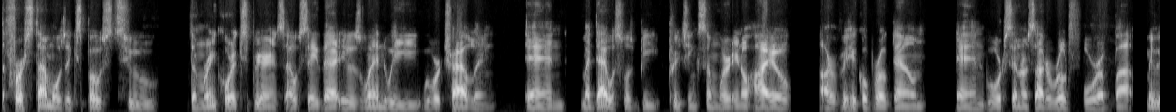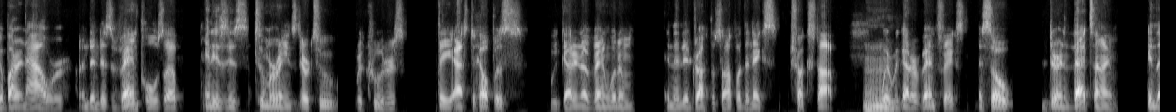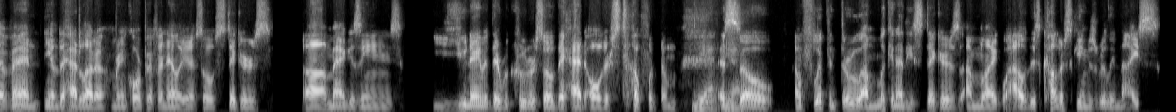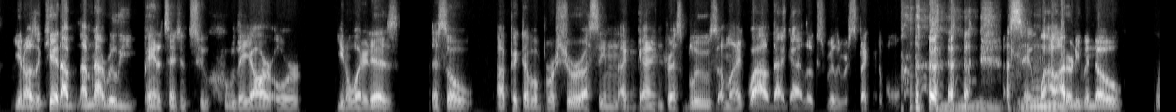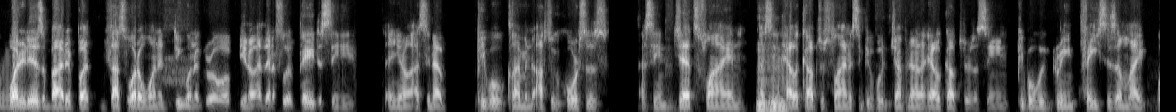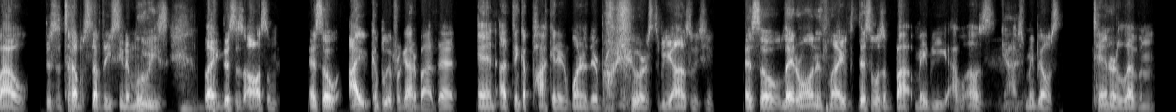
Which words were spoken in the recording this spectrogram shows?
the first time I was exposed to the Marine Corps experience, I would say that it was when we, we were traveling and my dad was supposed to be preaching somewhere in Ohio. Our vehicle broke down and we were sitting on the side of the road for about maybe about an hour. And then this van pulls up and is this two Marines. There are two recruiters. They asked to help us. We got in a van with them, and then they dropped us off at the next truck stop mm. where we got our van fixed. And so during that time in the van, you know, they had a lot of Marine Corps paraphernalia. So stickers, uh, magazines, you name it, they're recruiters. So they had all their stuff with them. Yeah. And yeah. so I'm flipping through, I'm looking at these stickers. I'm like, wow, this color scheme is really nice. You know, as a kid, I'm, I'm not really paying attention to who they are or, you know, what it is. And so I picked up a brochure. I seen a guy in dress blues. I'm like, wow, that guy looks really respectable. mm. I said, wow, I don't mm. even know what it is about it, but that's what I want to do when I grow up, you know. And then I flip page, I seen, you know, I seen uh, people climbing obstacle courses. I seen jets flying. Mm-hmm. I seen helicopters flying. I've seen people jumping out of helicopters. I've seen people with green faces. I'm like, wow, this is the type of stuff that you see in movies. Like, this is awesome. And so I completely forgot about that. And I think I pocketed one of their brochures, to be honest with you. And so later on in life, this was about maybe, I was, gosh, maybe I was 10 or 11.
